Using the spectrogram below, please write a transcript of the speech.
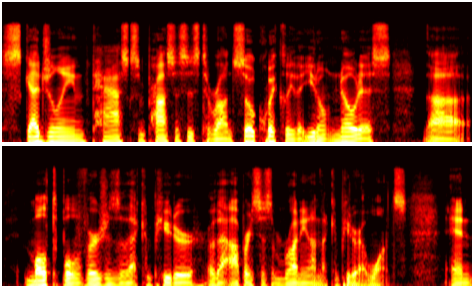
scheduling tasks and processes to run so quickly that you don't notice uh, multiple versions of that computer or that operating system running on that computer at once. And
